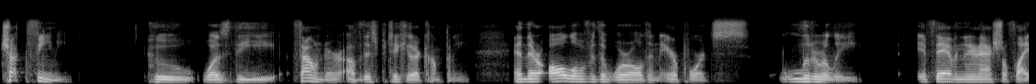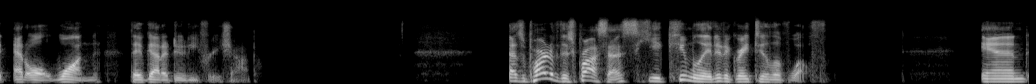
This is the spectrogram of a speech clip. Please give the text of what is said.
Chuck Feeney who was the founder of this particular company. And they're all over the world in airports, literally, if they have an international flight at all, one, they've got a duty free shop. As a part of this process, he accumulated a great deal of wealth. And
